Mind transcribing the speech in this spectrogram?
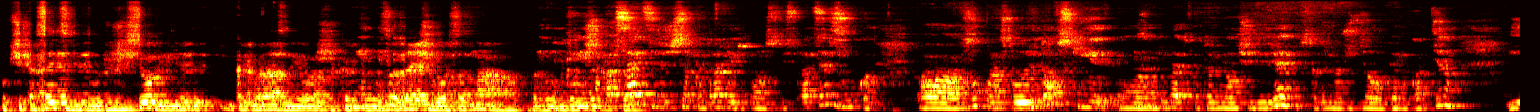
Вообще касается ли этого режиссера или это как бы разные ваши как бы, задачи у вас одна, а бы Нет, конечно, касается, режиссер контролирует полностью весь процесс звука. А, Звук у нас был литовский, э, ребята, которым я очень доверяю, с которыми я уже сделала первую картину. И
